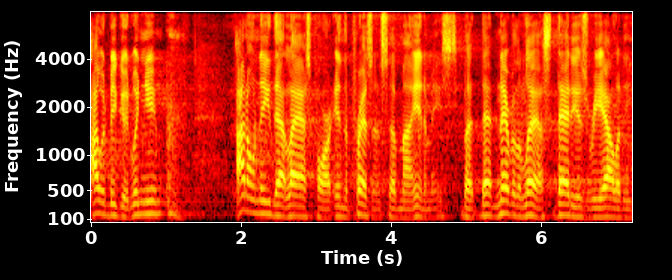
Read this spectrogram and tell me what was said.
I would be good, wouldn't you? I don't need that last part in the presence of my enemies, but that nevertheless, that is reality.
